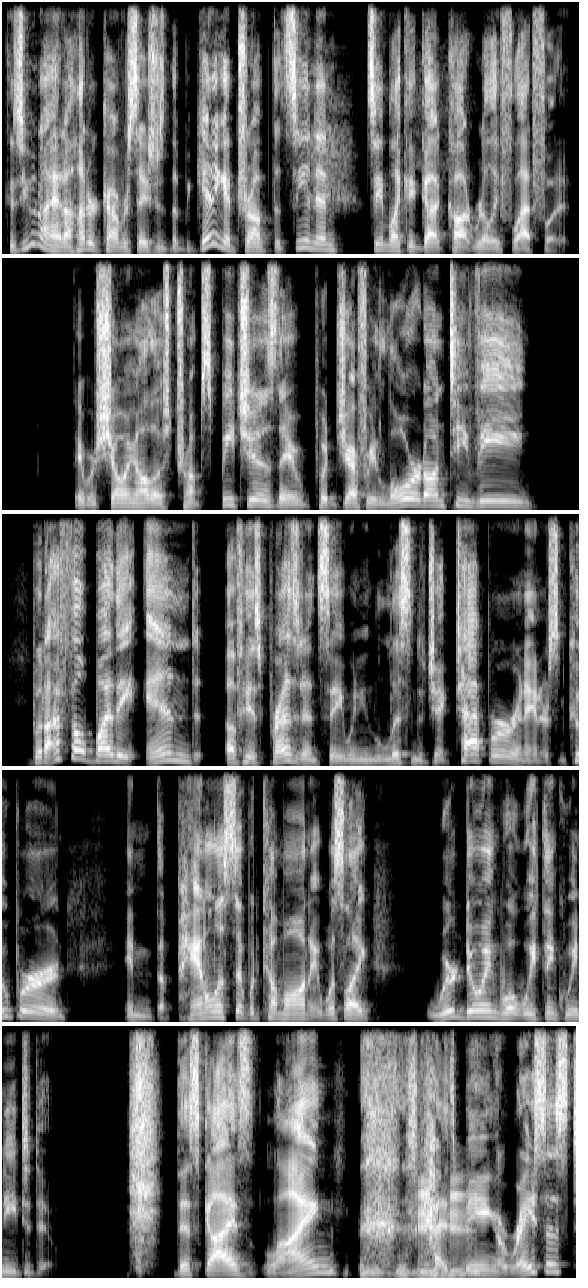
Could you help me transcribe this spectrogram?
Because you and I had 100 conversations at the beginning of Trump that CNN seemed like it got caught really flat footed. They were showing all those Trump speeches, they put Jeffrey Lord on TV. But I felt by the end of his presidency, when you listen to Jake Tapper and Anderson Cooper and, and the panelists that would come on, it was like, we're doing what we think we need to do. This guy's lying. this guy's Mhm. being a racist.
